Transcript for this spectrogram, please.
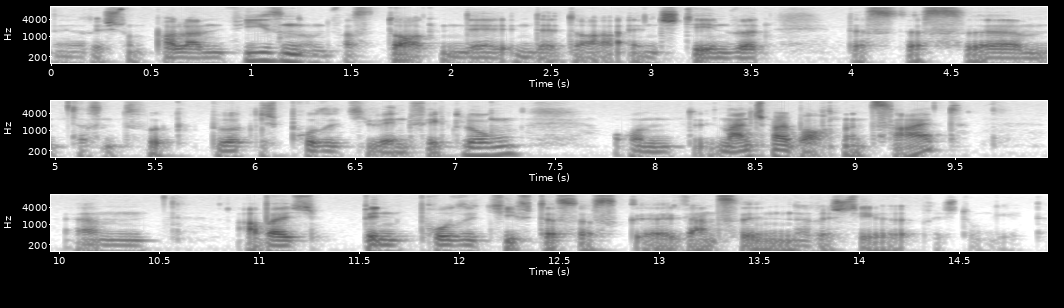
in Richtung Pollern-Wiesen und was dort in der, in der da entstehen wird, das, das, ähm, das sind wirklich positive Entwicklungen und manchmal braucht man Zeit, ähm, aber ich bin positiv, dass das äh, Ganze in eine richtige Richtung geht.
